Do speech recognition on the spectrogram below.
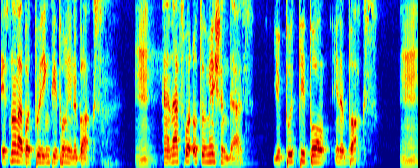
is not about putting people in a box. Mm. And that's what automation does. You put people in a box. Mm.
